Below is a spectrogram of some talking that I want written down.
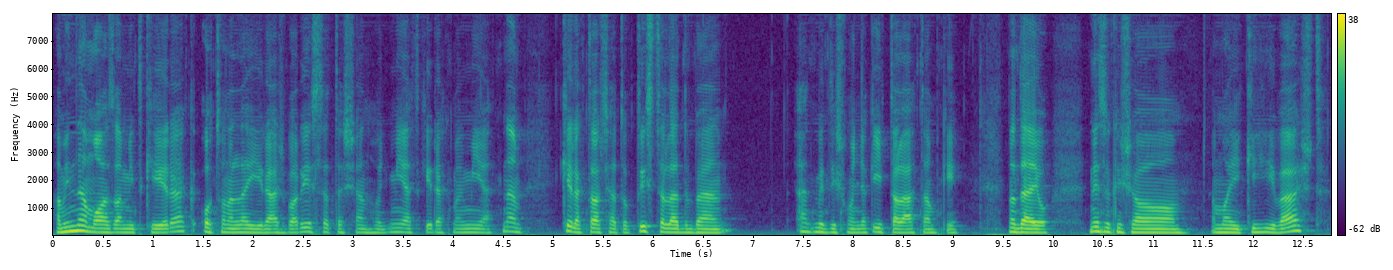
ami nem az, amit kérek, ott van a leírásban részletesen, hogy miért kérek, meg miért nem. Kérek, tartsátok tiszteletben, hát mit is mondjak, így találtam ki. Na de jó, nézzük is a, a mai kihívást.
